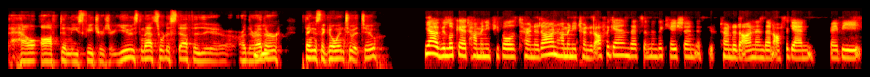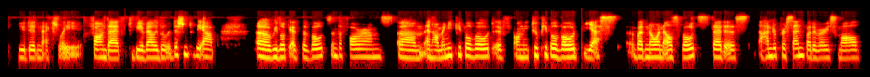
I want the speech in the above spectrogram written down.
how often these features are used and that sort of stuff? Is are there mm-hmm. other things that go into it too? Yeah, we look at how many people turn it on, how many turned it off again. That's an indication. If you've turned it on and then off again, maybe you didn't actually found that to be a valuable addition to the app. Uh, we look at the votes in the forums um, and how many people vote. If only two people vote, yes, but no one else votes, that is 100%, but a very small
